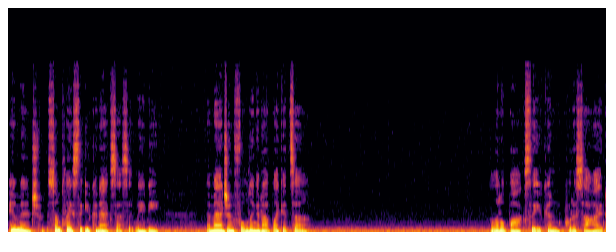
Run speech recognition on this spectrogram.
image someplace that you can access it. Maybe imagine folding it up like it's a, a little box that you can put aside.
